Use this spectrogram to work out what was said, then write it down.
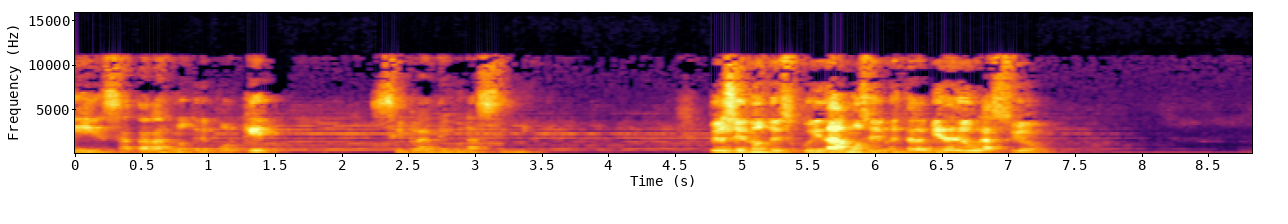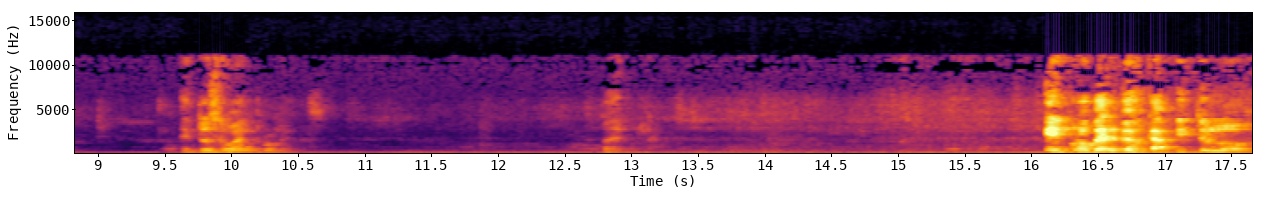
Y Satanás no tiene por qué sembrar ninguna semilla. Pero si nos descuidamos en nuestra vida de oración, entonces va a haber problema. En Proverbios capítulo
